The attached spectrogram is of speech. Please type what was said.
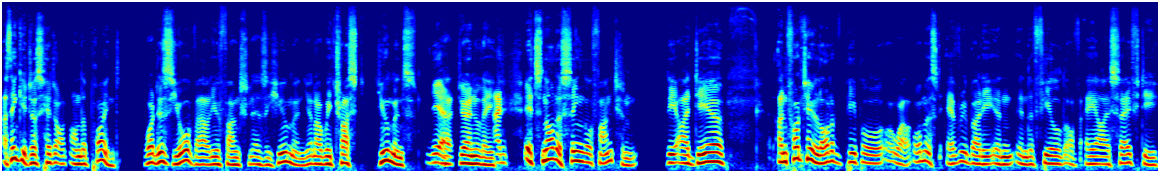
I think you just hit on, on the point. What is your value function as a human? You know, we trust humans yeah. Uh, generally. I, it's not a single function. The idea, unfortunately, a lot of people, well, almost everybody in, in the field of AI safety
